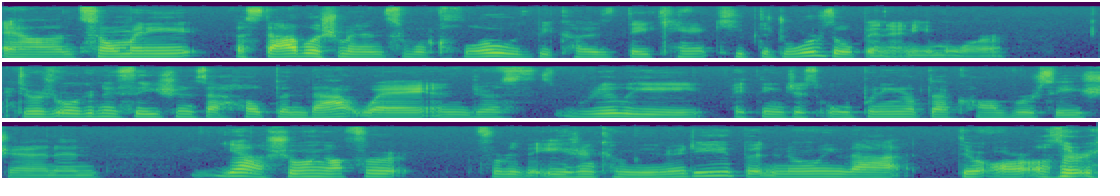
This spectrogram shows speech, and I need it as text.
And so many establishments were closed because they can't keep the doors open anymore. There's organizations that help in that way and just really, I think, just opening up that conversation and, yeah, showing up for for the Asian community, but knowing that there are other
